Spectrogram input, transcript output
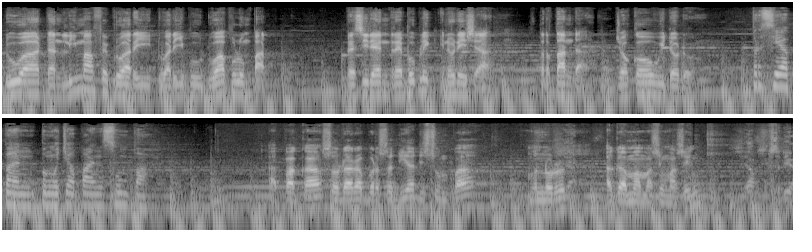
2 dan 5 Februari 2024. Presiden Republik Indonesia tertanda Joko Widodo. Persiapan pengucapan sumpah. Apakah saudara bersedia disumpah menurut agama masing-masing? Siap bersedia.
